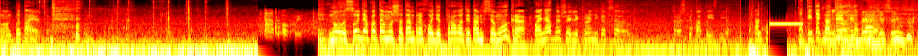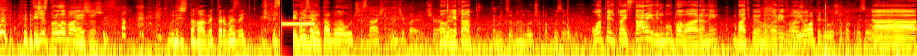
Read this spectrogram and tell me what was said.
но он пытается. Ну, судя по тому, что там проходит провод и там все мокро, понятно, что электроника все трошки попизді. Та ти так Та не ти, делай, ти нахуй. брячеш. Ти зараз проламаєш. же ж. Будеш ногами тормозити. Кузову там була лучше значно, ну типа, чого. Пол- Яка? Там Міцубан лучше по кузову. Опіль той старий, він був поварений. Батько його говорив Ну і теж. Opel лучше по кузову. А,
